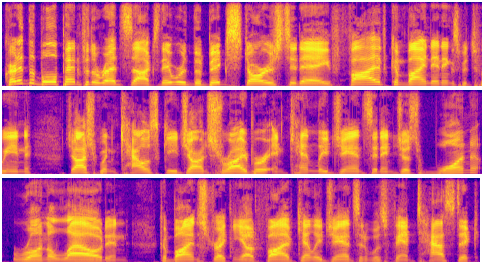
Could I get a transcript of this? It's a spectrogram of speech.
Credit the bullpen for the Red Sox. They were the big stars today. Five combined innings between Josh Winckowski, John Schreiber, and Kenley Jansen, and just one run allowed and combined striking out five. Kenley Jansen was fantastic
